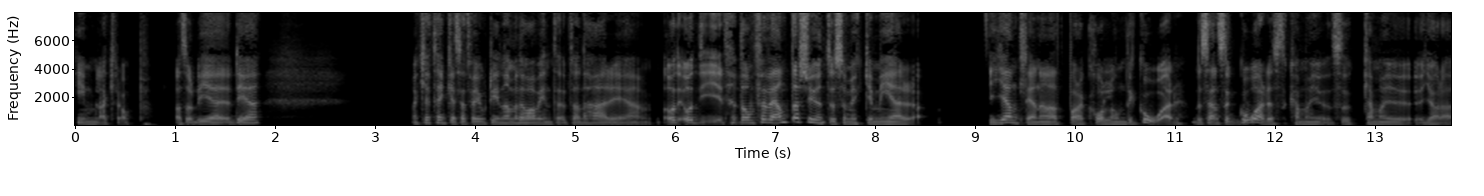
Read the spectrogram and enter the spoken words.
himlakropp. Alltså det, det, man kan tänka sig att vi har gjort det innan, men det har vi inte. Utan det här är, och, och de förväntar sig ju inte så mycket mer egentligen än att bara kolla om det går. Men sen så går det så kan man ju, så kan man ju göra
